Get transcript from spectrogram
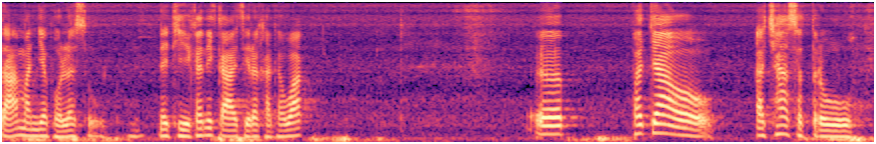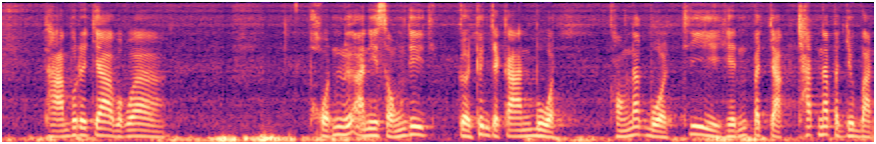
สามัญญผลสูตร ในทีฆนิกายศิลขัตวักพระเจ้าอาชาติศัตรู ถามพระเจ้าบอกว่าผลหรืออานิสงส์ที่เกิดขึ้นจากการบวชของนักบวชที่เห็นประจักษ์ชัดณปัจจุบัน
